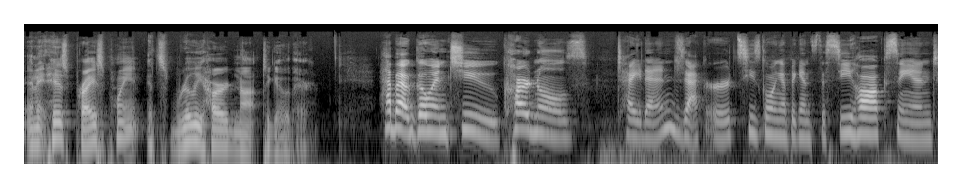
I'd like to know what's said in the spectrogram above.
and at his price point, it's really hard not to go there. How about going to Cardinals tight end, Zach Ertz? He's going up against the Seahawks and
